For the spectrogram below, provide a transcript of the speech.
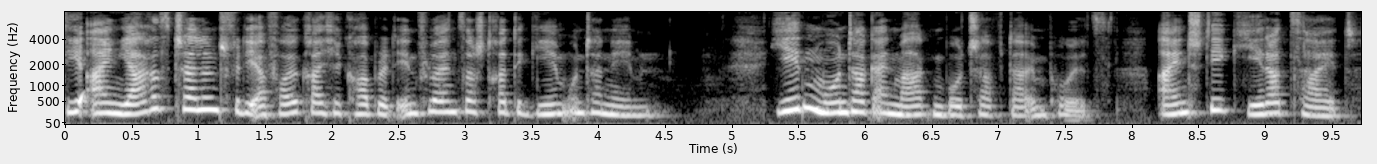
Die Ein-Jahres-Challenge für die erfolgreiche Corporate Influencer-Strategie im Unternehmen. Jeden Montag ein Markenbotschafter-Impuls. Einstieg jederzeit.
